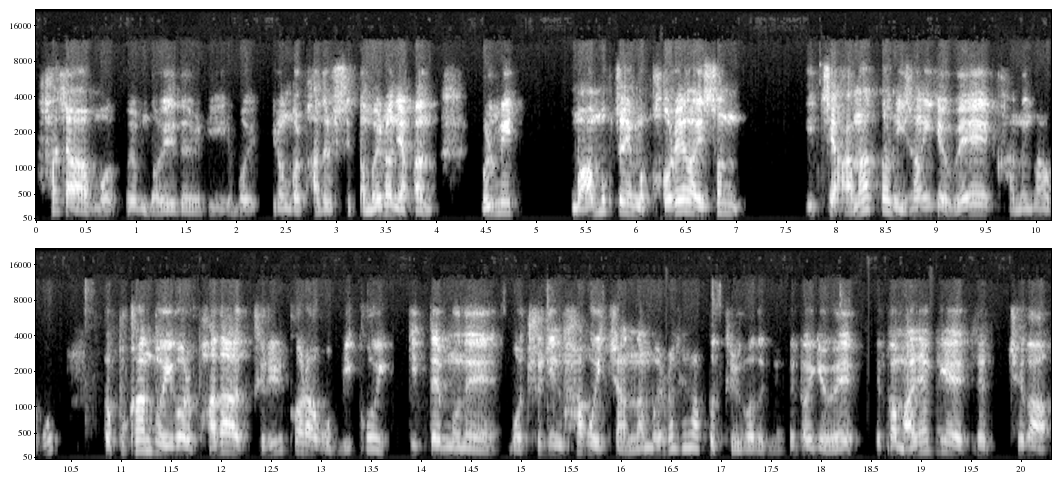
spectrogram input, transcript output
하자 뭐 그럼 너희들이 뭐 이런 걸 받을 수 있다 뭐 이런 약간 물밑 뭐 암묵적인 뭐 거래가 있었 있지 않았던 이상 이게 왜 가능하고 그러니까 북한도 이걸 받아들일 거라고 믿고 있기 때문에 뭐 추진하고 있지 않나 뭐 이런 생각도 들거든요. 그러니까 이게 왜 그러니까 만약에 제가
